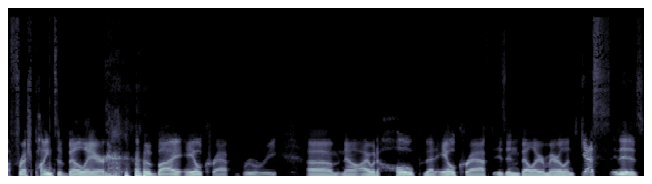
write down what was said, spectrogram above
a fresh pints of Bel Air by Alecraft Brewery. Um, now, I would hope that Alecraft is in Bel Air, Maryland. Yes, it is.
